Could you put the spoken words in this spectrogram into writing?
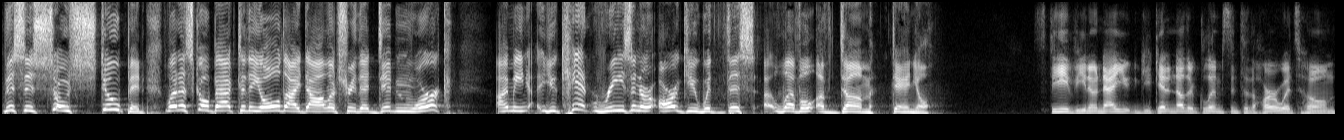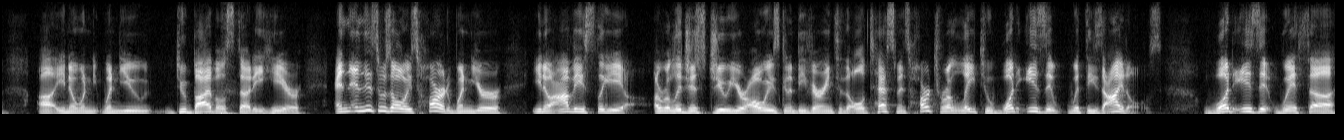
This is so stupid. Let us go back to the old idolatry that didn't work. I mean, you can't reason or argue with this level of dumb, Daniel. Steve, you know, now you, you get another glimpse into the Horowitz home. Uh, you know, when when you do Bible study here, and and this was always hard when you're, you know, obviously a religious Jew, you're always going to be very into the Old Testament. It's hard to relate to what is it with these idols? What is it with uh,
